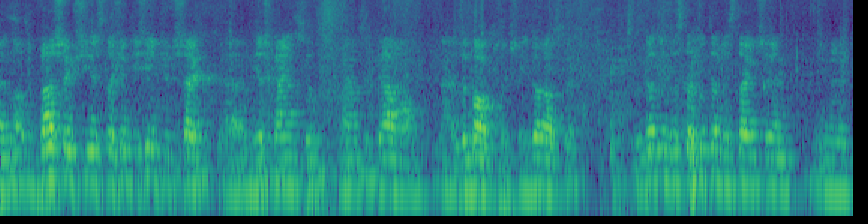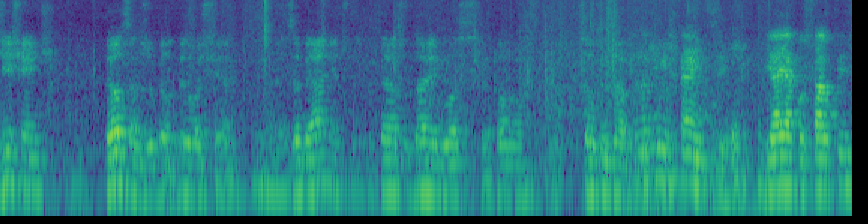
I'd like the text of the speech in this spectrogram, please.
E, No, w waszej wsi jest 83 e, mieszkańców mających prawo e, wyborcze, czyli dorosłych. Zgodnie ze statutem wystarczy e, 10%, żeby odbyło się zebranie, czyli teraz oddaję głos panu sołtysowi. Szanowni mieszkańcy, ja jako sołtys,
